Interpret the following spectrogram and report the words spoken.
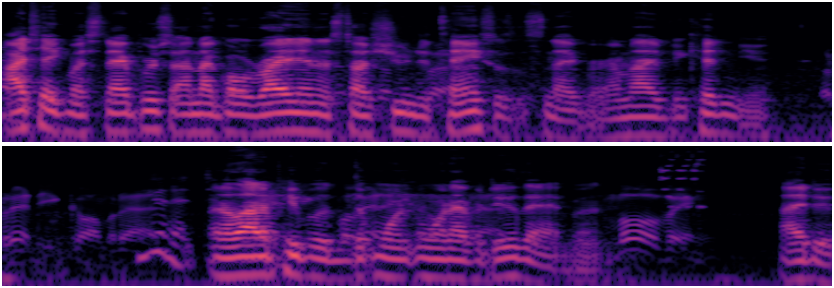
I take my snipers and I go right in and start shooting the tanks with a sniper. I'm not even kidding you. And a lot of people won't, won't ever do that, but I do.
